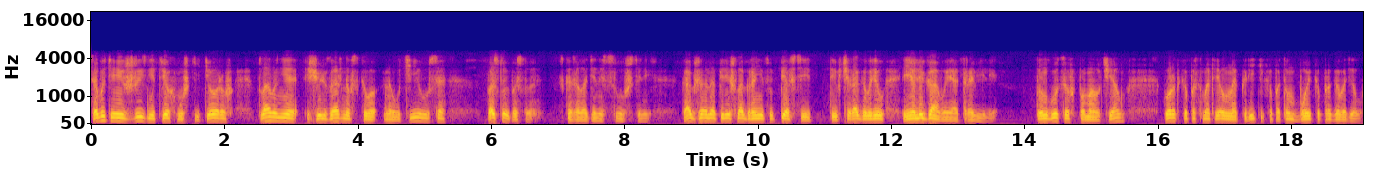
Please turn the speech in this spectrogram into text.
события из жизни трех мушкетеров, плавание жюльверновского Наутилуса. «Постой, постой», — сказал один из слушателей, — как же она перешла границу Персии? Ты вчера говорил, ее легавые отравили. Тунгусов помолчал, коротко посмотрел на критика, потом бойко проговорил.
